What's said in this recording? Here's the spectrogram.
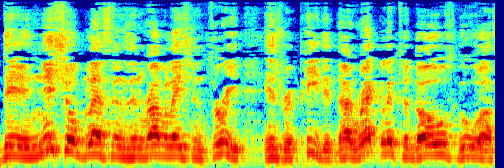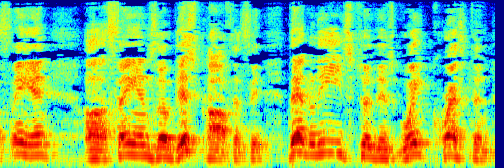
The initial blessings in Revelation 3 is repeated directly to those who are saying, uh, sayings of this prophecy. That leads to this great question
